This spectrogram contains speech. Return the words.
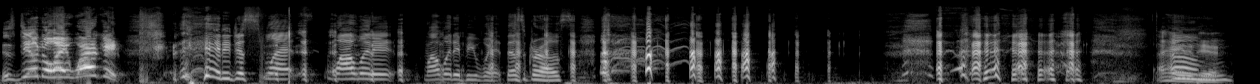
this dildo ain't working. and it just splats. Why would it? Why would it be wet? That's gross. I hate it here. Um,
